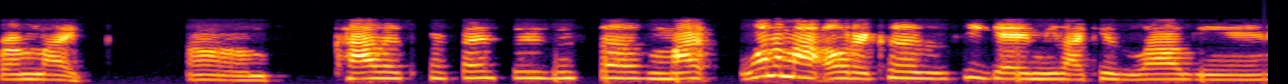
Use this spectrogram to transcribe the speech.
from like um college professors and stuff. My one of my older cousins, he gave me like his login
